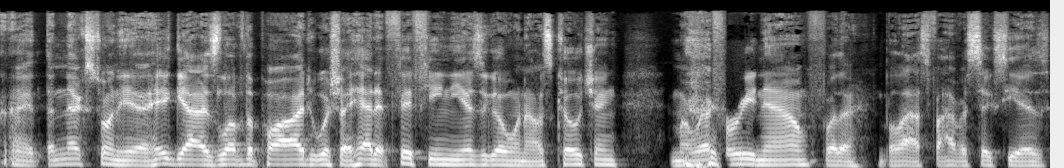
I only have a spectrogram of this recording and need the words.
All right, the next one here. Hey guys, love the pod. Wish I had it 15 years ago when I was coaching. I'm a referee now for the, the last five or six years.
